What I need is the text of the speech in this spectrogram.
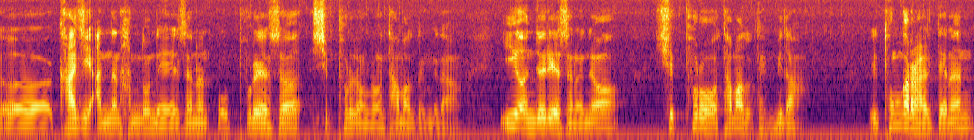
어, 가지 않는 한도 내에서는 5%에서 10% 정도는 담아도 됩니다. 이 언저리에서는요 10% 담아도 됩니다. 이 통과를 할 때는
